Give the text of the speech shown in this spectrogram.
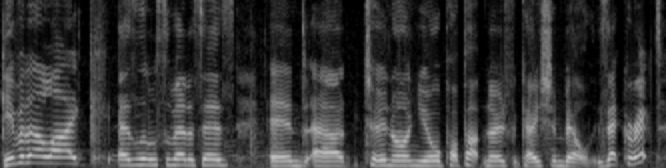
Give it a like, as little Savannah says, and uh, turn on your pop-up notification bell. Is that correct?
